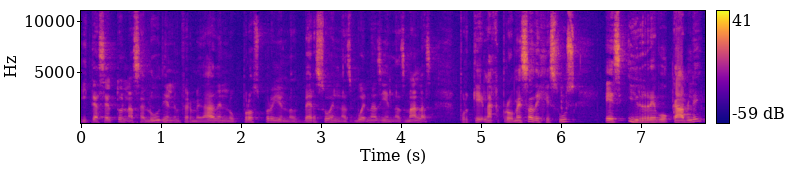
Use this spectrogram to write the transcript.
Y te acepto en la salud y en la enfermedad, en lo próspero y en lo adverso, en las buenas y en las malas, porque la promesa de Jesús es irrevocable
